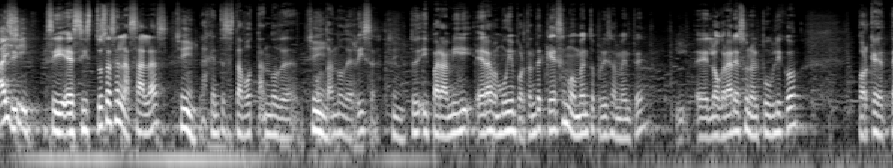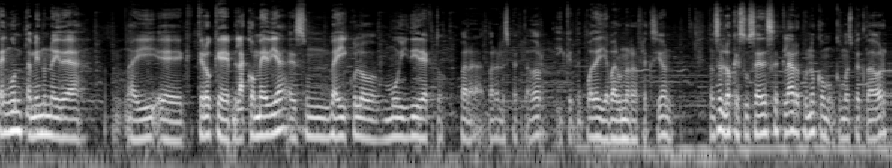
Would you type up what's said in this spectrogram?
Ahí sí. Sí, si tú estás en las salas, la gente se está botando de, botando de risa. y para mí era muy importante que ese momento, precisamente, eh, lograr eso en el público, porque tengo también una idea ahí. Eh, creo que la comedia es un vehículo muy directo para, para, el espectador y que te puede llevar una reflexión. Entonces, lo que sucede es que, claro, que uno como, como espectador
